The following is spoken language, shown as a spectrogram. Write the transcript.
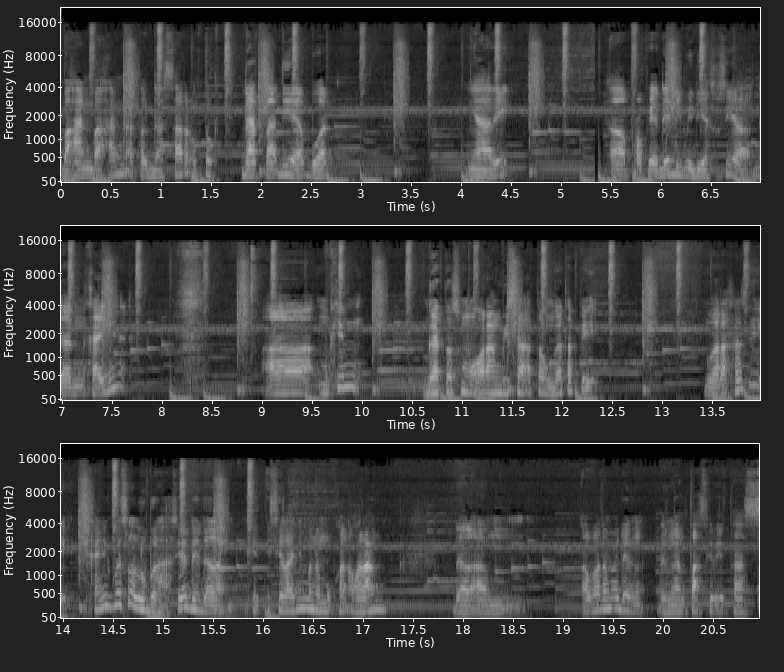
Bahan-bahan atau dasar untuk data dia buat nyari uh, profil dia di media sosial. Dan kayaknya uh, mungkin nggak tahu semua orang bisa atau enggak tapi gue rasa sih kayaknya gue selalu berhasil di dalam istilahnya menemukan orang dalam apa namanya dengan, dengan fasilitas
